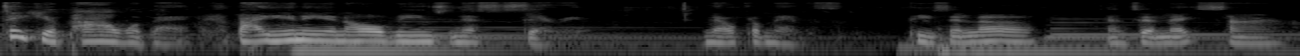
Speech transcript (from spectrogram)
Take your power back by any and all means necessary. Malcolm X. Peace and love. Until next time.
